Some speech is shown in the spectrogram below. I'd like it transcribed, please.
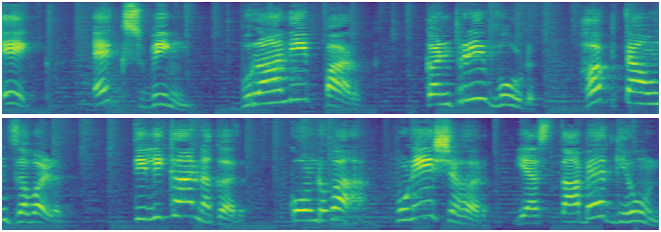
एक X wing Burani Park Country Wood Hub Town जवळ तिलिका नगर कोंढवा पुणे शहर या ताब्यात घेऊन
